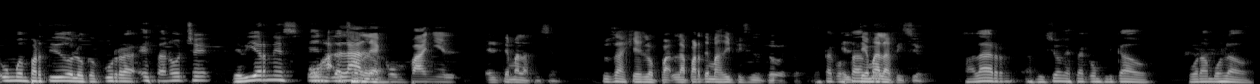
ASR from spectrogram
un buen partido lo que ocurra esta noche de viernes. en la Ojalá le Chorrera. acompañe el, el tema de la afición. Tú sabes que es lo la parte más difícil de todo esto. Está El tema de la afición. jalar afición está complicado por ambos lados.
